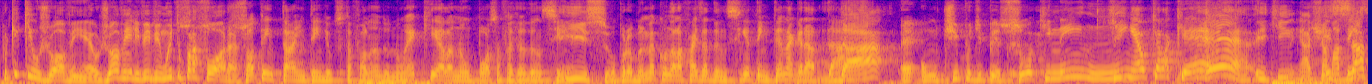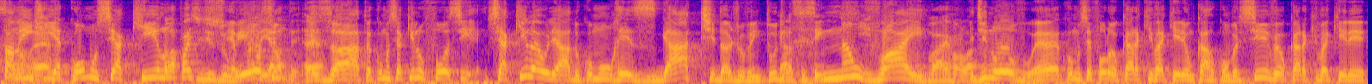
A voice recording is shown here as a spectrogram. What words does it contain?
Por que, que o jovem é? O jovem ele vive muito pra fora. Só tentar entender o que você tá falando, não é que ela não possa fazer a dancinha. Isso. O problema é quando ela faz a dancinha tentando agradar Dá. é, um tipo de pessoa que nem, nem é o que ela quer. É, e que A chamar exatamente, atenção, é. e é como se aquilo Ela faz de zoeira fosse ela um- te- é. Exato, é como se aquilo fosse, se aquilo é olhado como um resgate da juventude, Ela se sente- não vai. não vai rolar. De novo, é como você falou, é o cara que vai querer um carro conversível, é o cara que vai querer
